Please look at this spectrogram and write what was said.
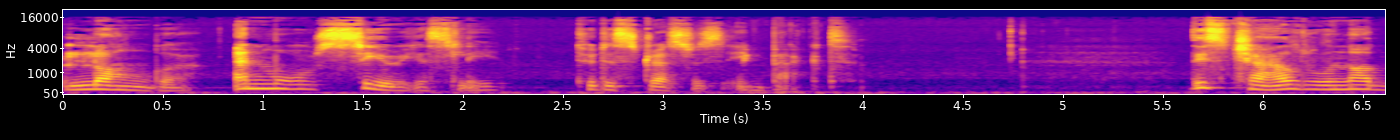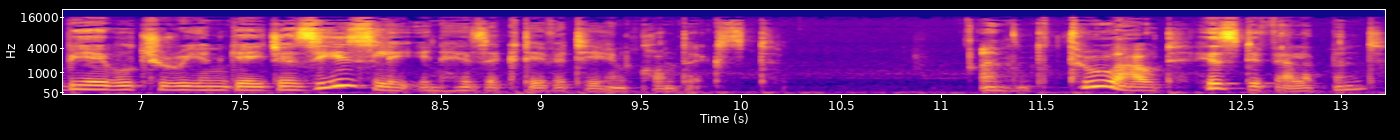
longer and more seriously to the stressor's impact. This child will not be able to re engage as easily in his activity and context. And throughout his development,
